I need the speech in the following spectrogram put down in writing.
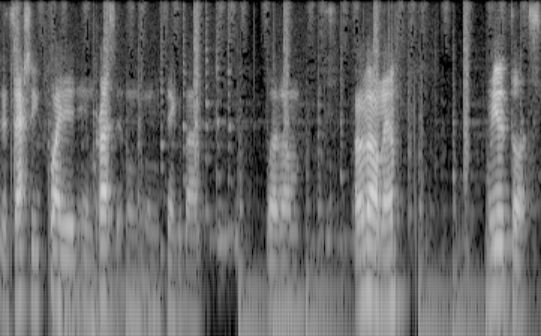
It's actually quite impressive when, when you think about it. But um, I don't know, man. What are your thoughts?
